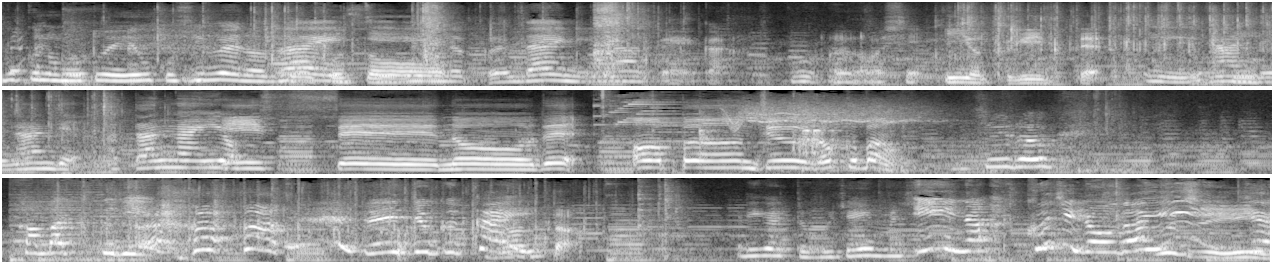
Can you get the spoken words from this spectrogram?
僕の元へようこそ夢の第一ようこそリンくん第二なんかやから僕が教えいいよ、次行って。いいなんでなんで当たんないよ一せーので、オープン16番。16頑張ってクリア連続回。ありがとうございます。いいな。くじのがいい。くじいいな。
